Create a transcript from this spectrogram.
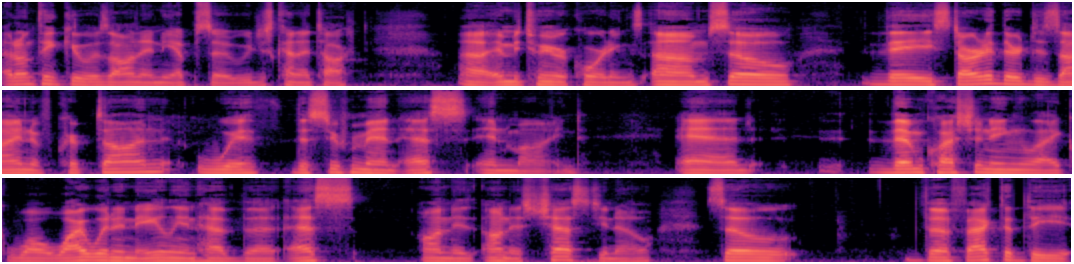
I don't think it was on any episode. We just kind of talked uh, in between recordings. Um, so they started their design of Krypton with the Superman S in mind, and them questioning like, well, why would an alien have the S on his on his chest? You know, so the fact that the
